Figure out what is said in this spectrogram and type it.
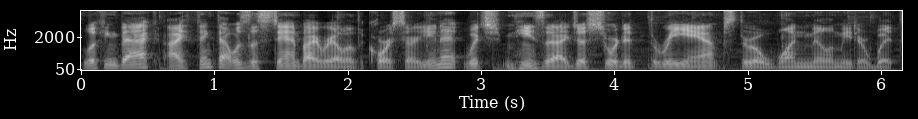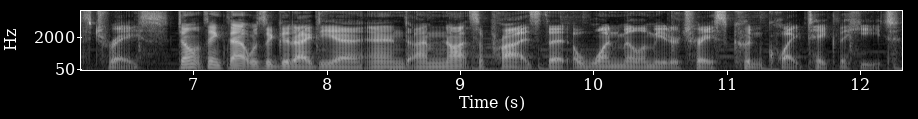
Looking back, I think that was the standby rail of the Corsair unit, which means that I just shorted 3 amps through a 1mm width trace. Don't think that was a good idea, and I'm not surprised that a 1mm trace couldn't quite take the heat.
